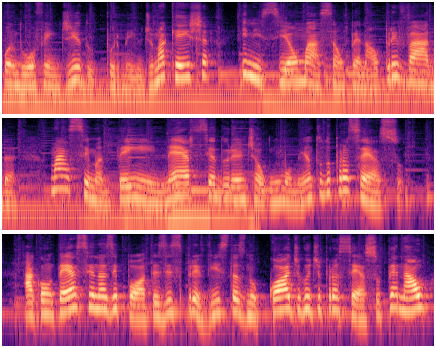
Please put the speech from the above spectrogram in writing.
quando o ofendido, por meio de uma queixa, inicia uma ação penal privada, mas se mantém em inércia durante algum momento do processo. Acontece nas hipóteses previstas no Código de Processo Penal,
